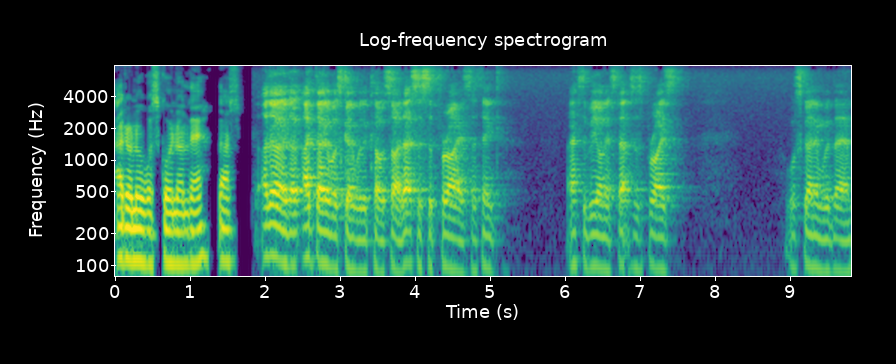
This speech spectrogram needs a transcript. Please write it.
I don't know what's going on there. That's I don't know. I don't know what's going with the Colts side. That's a surprise. I think. I have to be honest. That's a surprise. What's going on with them?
